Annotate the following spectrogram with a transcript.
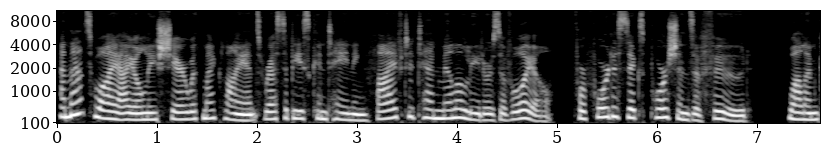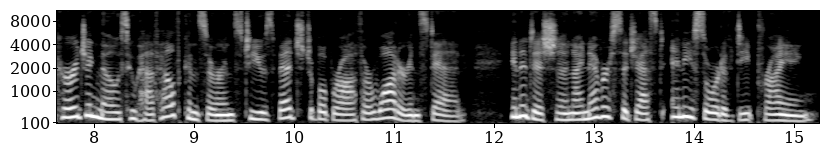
And that's why I only share with my clients recipes containing 5 to 10 milliliters of oil for 4 to 6 portions of food, while encouraging those who have health concerns to use vegetable broth or water instead. In addition, I never suggest any sort of deep frying.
